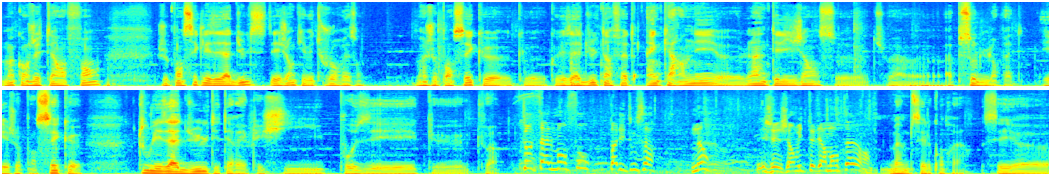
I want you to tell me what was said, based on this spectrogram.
Moi, quand j'étais enfant, je pensais que les adultes, c'était des gens qui avaient toujours raison. Moi, je pensais que, que, les adultes, en fait, incarnaient euh, l'intelligence, euh, tu vois, absolue, en fait. Et je pensais que tous les adultes étaient réfléchis, posés, que, tu vois. Totalement faux, pas du tout ça. Non. J'ai envie de te dire menteur. Même c'est le contraire. C'est, euh,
